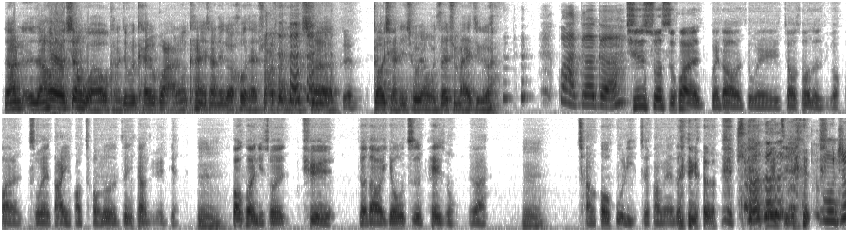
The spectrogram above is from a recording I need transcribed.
然后然后像我，我可能就会开个挂，然后看一下那个后台刷出来哪个新呃的 对。高潜力球员，我再去买几个。挂哥哥，其实说实话，回到这位教授的这个话，所谓打引号丑陋的真相这个点，嗯包括你说去得到优质配种，对吧？嗯，产后护理这方面的这个什么问？题，母猪，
